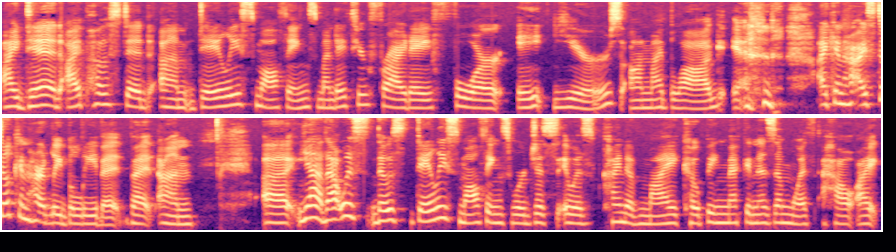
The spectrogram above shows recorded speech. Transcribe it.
I did. I posted um, daily small things Monday through Friday for eight years on my blog, and I can I still can hardly believe it. But um, uh, yeah, that was those daily small things were just it was kind of my coping mechanism with how I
